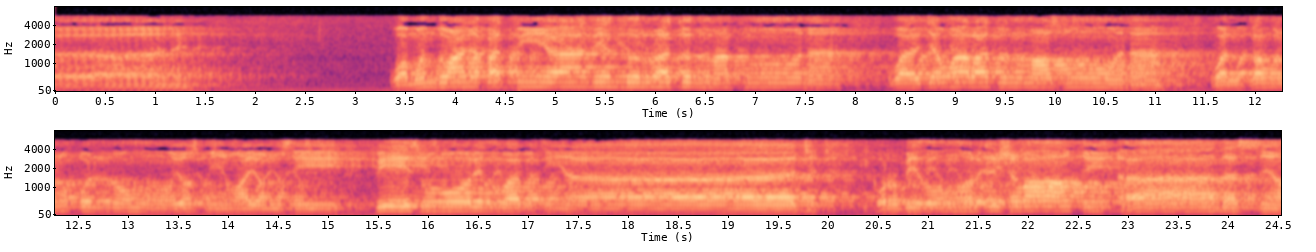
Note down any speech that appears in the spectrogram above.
آله. ومنذ علقت في هذه الذرة المكنونة والجوهرة المصونة والكون كله يصني ويمسي في سرور وابتهاج بقرب ظهور إشراق هذا السراج.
